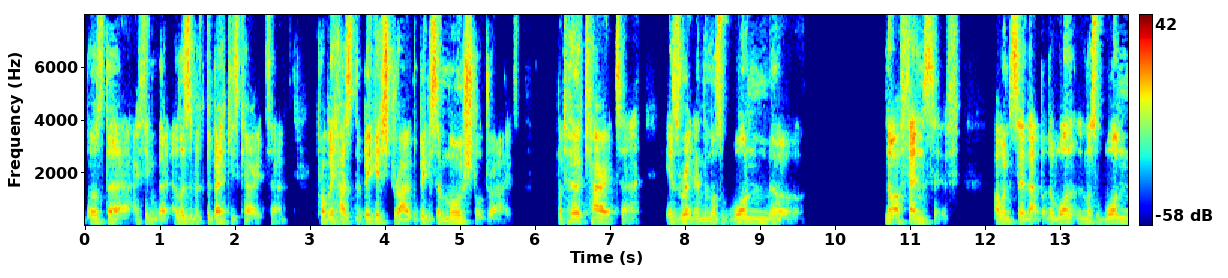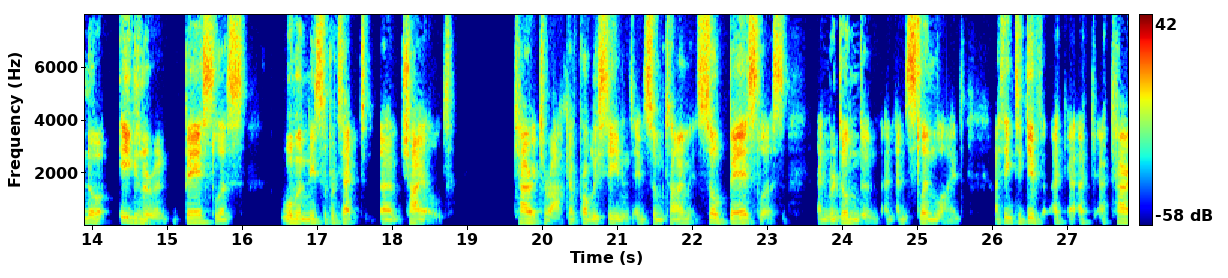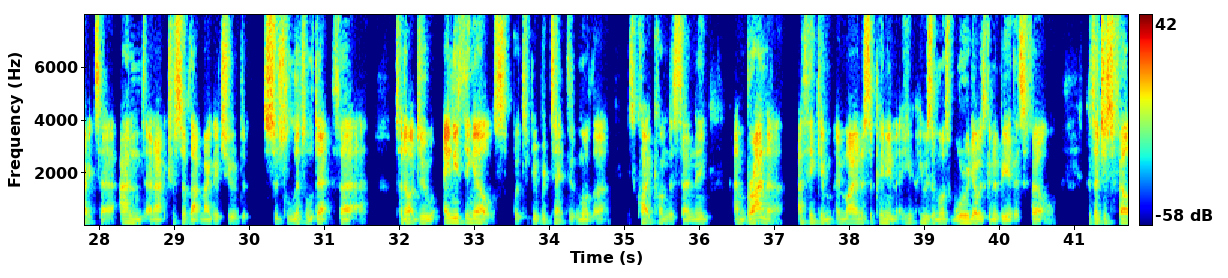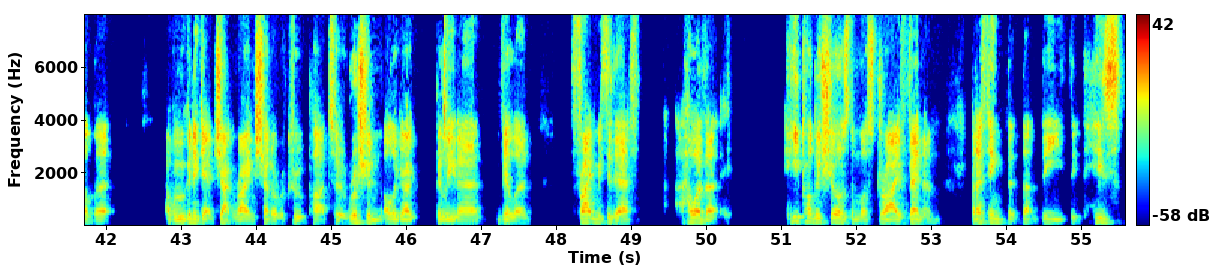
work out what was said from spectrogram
those there, I think that Elizabeth Debicki's character probably has the biggest drive, the biggest emotional drive, but her character is written in the most one note, not offensive. I wouldn't say that, but the one, the most one note, ignorant, baseless woman needs to protect um, child character arc I've probably seen in, in some time. It's so baseless and redundant and, and slimlined. I think to give a, a, a, character and an actress of that magnitude such little depth there, to not do anything else but to be protected mother, is quite condescending. And Branagh I think, in, in my honest opinion, he, he was the most worried I was going to be in this film because I just felt that we were going to get a Jack Ryan Shadow Recruit Part Two, Russian oligarch billionaire villain, frightened me to death. However, he probably shows the most dry venom, but I think that that the, the his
